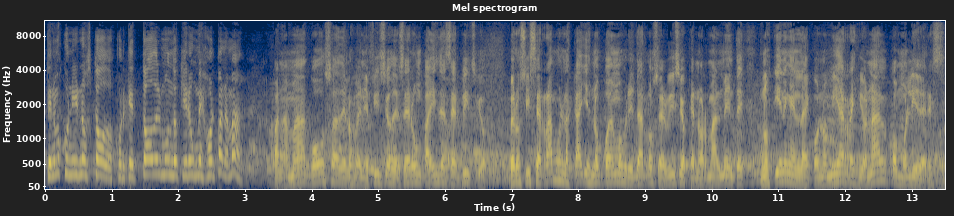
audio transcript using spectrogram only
Tenemos que unirnos todos porque todo el mundo quiere un mejor Panamá. Panamá goza de los beneficios de ser un país de servicio, pero si cerramos las calles no podemos brindar los servicios que normalmente nos tienen en la economía regional como líderes.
